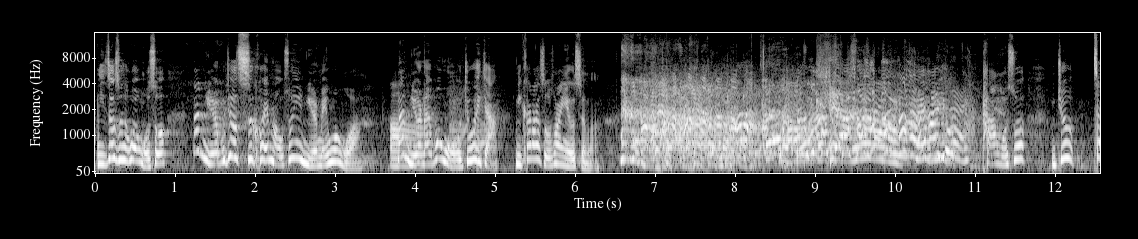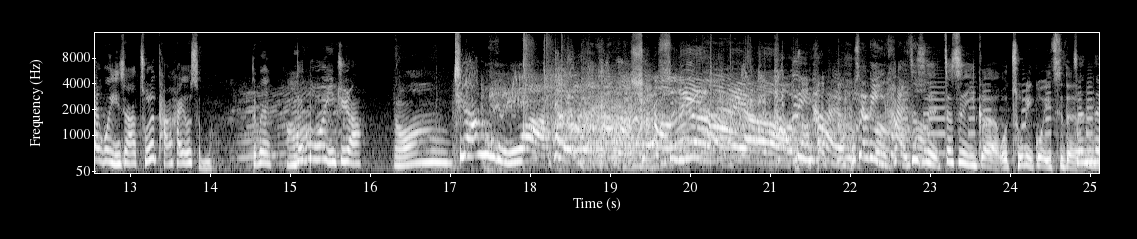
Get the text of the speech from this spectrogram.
你这时候问我说，那女儿不就吃亏吗？我说你女儿没问我啊。那女儿来问我，我就会讲，你看她手上有什么？对，她有糖。我说你就再问一下，除了糖还有什么？对不对？你再多问一句啊。哦，江湖啊，各位，学习啊，好厉害哦！不是厉害，这是这是一个我处理过一次的真的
